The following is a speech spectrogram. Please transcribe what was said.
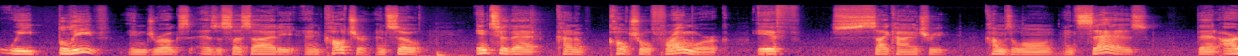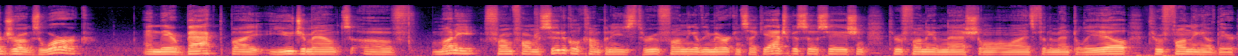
we believe in drugs as a society and culture. And so, into that kind of cultural framework, if psychiatry comes along and says that our drugs work and they're backed by huge amounts of money from pharmaceutical companies through funding of the American Psychiatric Association, through funding of the National Alliance for the Mentally Ill, through funding of their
